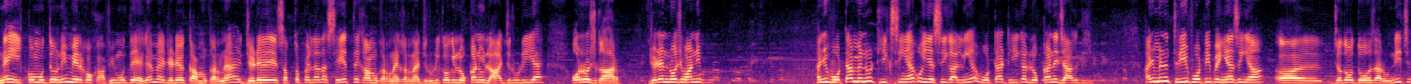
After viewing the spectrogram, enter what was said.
ਨਹੀਂ, ਇੱਕੋ ਮੁੱਦੇ ਨਹੀਂ ਮੇਰੇ ਕੋਲ ਕਾਫੀ ਮੁੱਦੇ ਹੈਗੇ, ਮੈਂ ਜਿਹੜੇ ਕੰਮ ਕਰਨਾ ਹੈ, ਜਿਹੜੇ ਸਭ ਤੋਂ ਪਹਿਲਾਂ ਤਾਂ ਸਿਹਤ ਤੇ ਕੰਮ ਕਰਨਾ ਕਰਨਾ ਜ਼ਰੂਰੀ, ਕਿਉਂਕਿ ਲੋਕਾਂ ਨੂੰ ਇਲਾਜ ਜ਼ਰੂਰੀ ਹੈ ਔਰ ਰੋਜ਼ਗਾਰ। ਜਿਹੜੇ ਨੌਜਵਾਨੀ ਹਾਂਜੀ, ਵੋਟਾਂ ਮੈਨੂੰ ਠੀਕ ਸੀ ਆ ਕੋਈ ਐਸੀ ਗੱਲ ਨਹੀਂ ਹੈ, ਵੋਟਾਂ ਠੀਕ ਹੈ, ਲੋਕਾਂ ਨੇ ਜਾਗਦੀ। ਹਾਂਜੀ ਮੈਨੂੰ 340 ਪਈਆਂ ਸੀਗੀਆਂ ਅ, ਜਦੋਂ 2019 ਚ।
